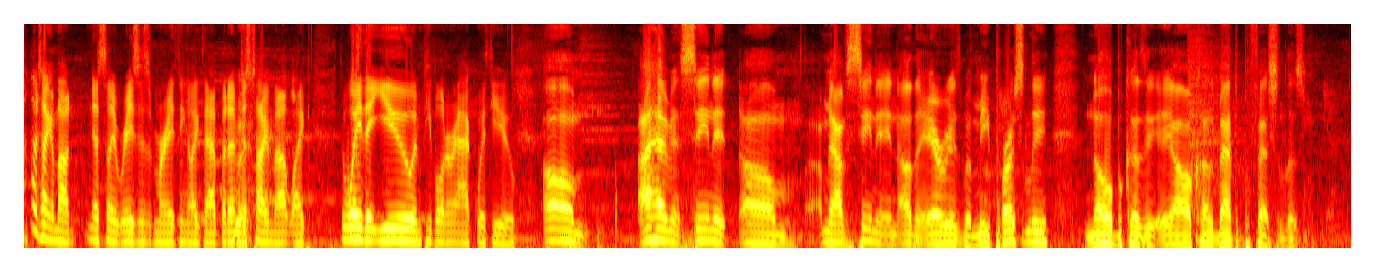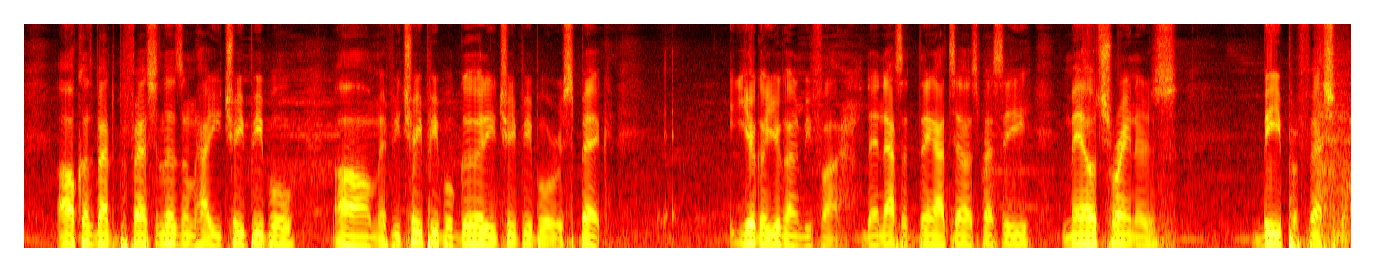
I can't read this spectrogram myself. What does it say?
I'm not talking about necessarily racism or anything like that, but I'm just talking about like the way that you and people interact with you. Um, I haven't seen it. Um, I mean, I've seen it in other areas, but me personally, no, because it, it all comes back to professionalism. All comes back to professionalism, how you treat people. Um, if you treat people good, you treat people with respect, you're go, you're to be fine. Then that's the thing I tell, especially male trainers, be professional,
